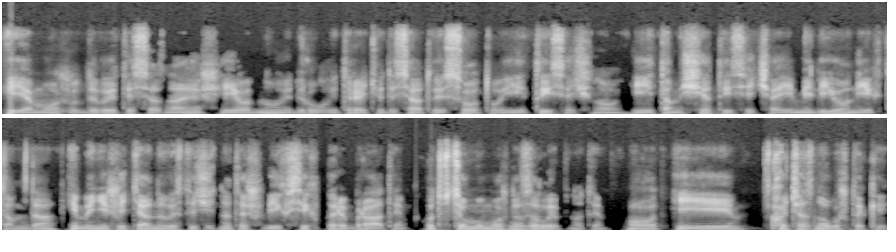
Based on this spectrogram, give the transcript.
і я можу дивитися, знаєш, і одну, і другу, і третю, і десяту, і соту, і тисячну, і там ще тисяча, і мільйон їх там, да. І мені життя не вистачить на те, щоб їх всіх перебрати. От в цьому можна залипнути. От і, хоча знову ж таки,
